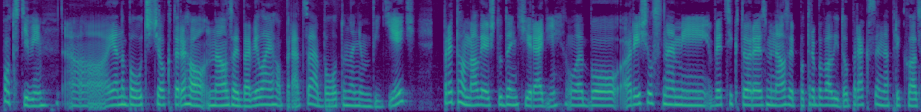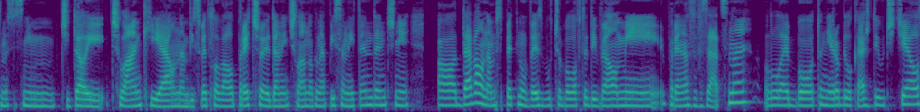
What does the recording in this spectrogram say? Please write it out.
Poctivý. Jano bol učiteľ, ktorého naozaj bavila jeho práca a bolo to na ňom vidieť. Preto ho mali aj študenti radi, lebo riešil s nami veci, ktoré sme naozaj potrebovali do praxe. Napríklad sme si s ním čítali články a on nám vysvetloval, prečo je daný článok napísaný tendenčne. Dával nám spätnú väzbu, čo bolo vtedy veľmi pre nás vzácne, lebo to nerobil každý učiteľ.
